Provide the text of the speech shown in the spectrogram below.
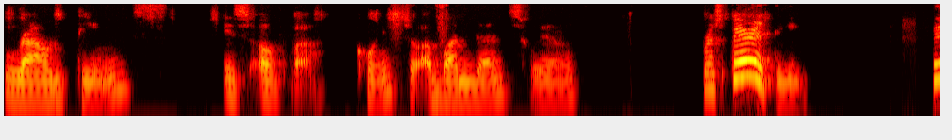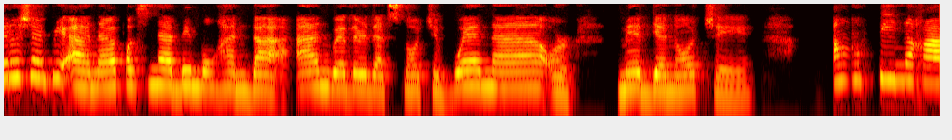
round things is of uh, coins, so abundance, wealth, prosperity. Pero syempre, Ana, pag sinabi mong handaan, whether that's Noche Buena or Medianoche, ang pinaka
